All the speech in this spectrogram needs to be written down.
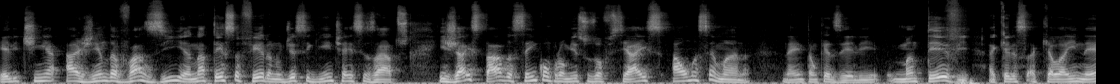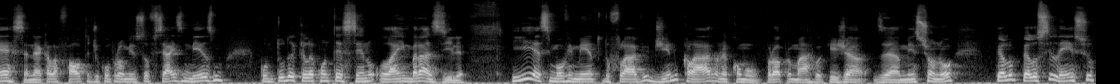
ele tinha agenda vazia na terça-feira, no dia seguinte a esses atos, e já estava sem compromissos oficiais há uma semana. Né? Então, quer dizer, ele manteve aqueles, aquela inércia, né? aquela falta de compromissos oficiais, mesmo com tudo aquilo acontecendo lá em Brasília. E esse movimento do Flávio Dino, claro, né, como o próprio Marco aqui já, já mencionou, pelo, pelo silêncio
